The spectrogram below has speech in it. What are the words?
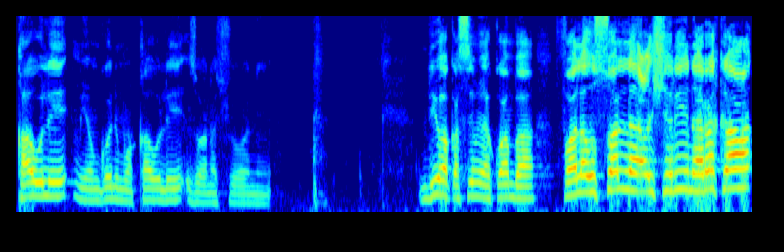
kauli miongoni mwa kauli za wanachuoni. Ndio akasema ya kwamba falau salla ishirina raka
